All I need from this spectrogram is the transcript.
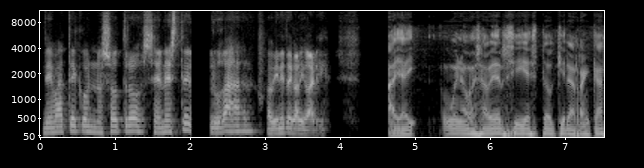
Debate con nosotros en este lugar. Gabinete Caligari. Ay, ay. Bueno, vamos a ver si esto quiere arrancar.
